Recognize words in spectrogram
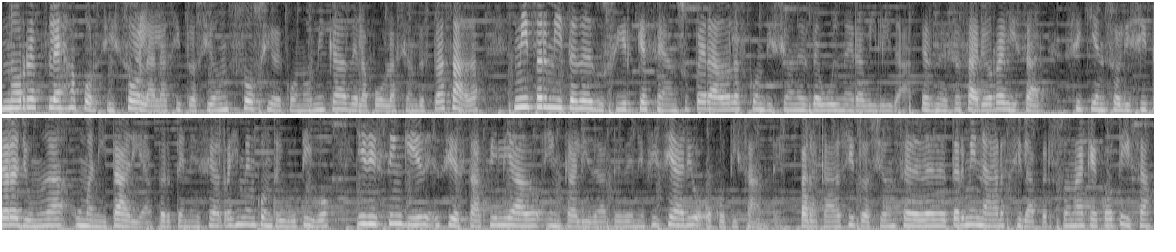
no refleja por sí sola la situación socioeconómica de la población desplazada, ni permite deducir que se han superado las condiciones de vulnerabilidad. Es necesario revisar si quien solicita la ayuda humanitaria pertenece al régimen contributivo y distinguir si está afiliado en calidad de beneficiario o cotizante. Para cada situación se debe determinar si la persona que cotiza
